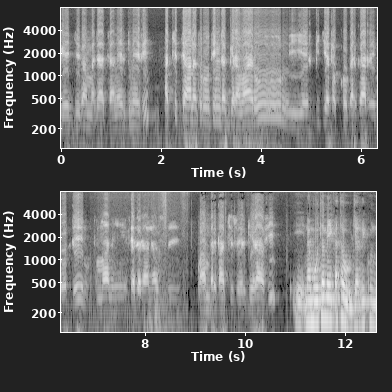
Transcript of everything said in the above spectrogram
geejjibaan machaachaan ergineefi. achitti haala xuruutiin deeggaramaa jiru ergi ji'a tokko gargaarree booddee mootummaan federaalaas waan barbaachisu ergeeraa fi. Namoota meeqa ta'u jarri kun?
